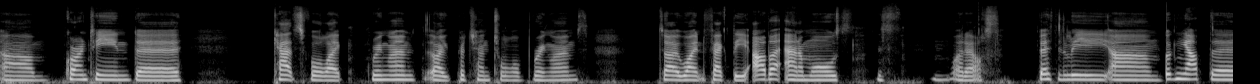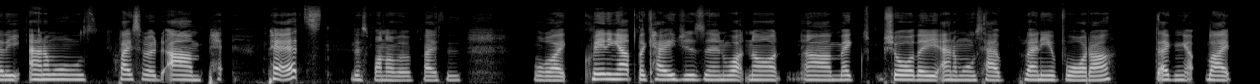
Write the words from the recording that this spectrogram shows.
um, quarantine the cats for like ringworms, like potential of ringworms, so it won't affect the other animals. Just, what else? basically um, looking after the animals, place for um, pe- pets. That's one of the places. Or like cleaning up the cages and whatnot. Um, make sure the animals have plenty of water. Taking up like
